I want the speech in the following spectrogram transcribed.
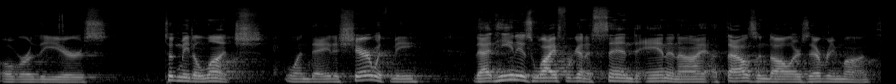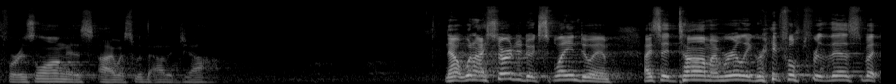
over the years, took me to lunch one day to share with me that he and his wife were going to send Ann and I $1,000 every month for as long as I was without a job. Now, when I started to explain to him, I said, Tom, I'm really grateful for this, but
